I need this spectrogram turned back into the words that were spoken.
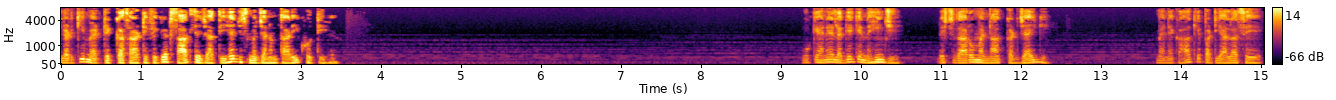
लड़की मैट्रिक का सर्टिफिकेट साथ ले जाती है, जिसमें जन्म तारीख होती है। वो कहने लगे कि, नहीं जी, रिश्तेदारों में नाक कट जाएगी। मैंने कहा कि, पटियाला से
